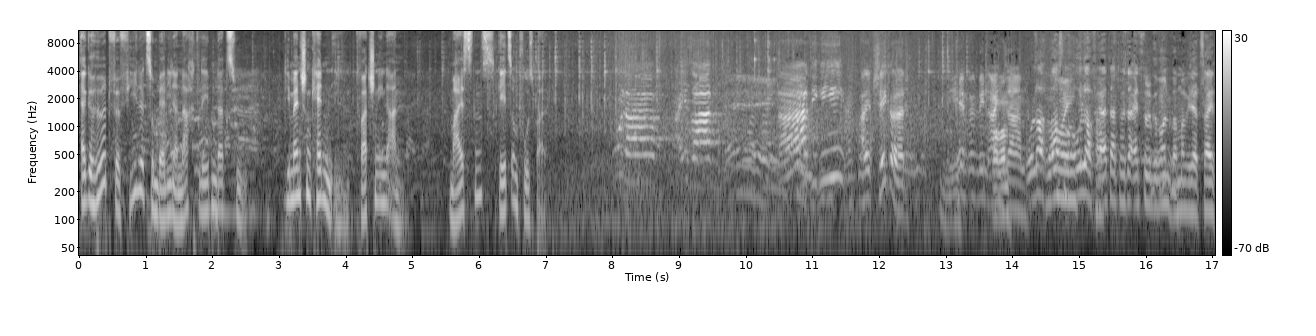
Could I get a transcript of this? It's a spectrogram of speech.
Er gehört für viele zum Berliner Nachtleben dazu. Die Menschen kennen ihn, quatschen ihn an. Meistens geht's um Fußball. Olaf, Eisern. Na, Digi? Alles schick, oder? Nee. Warum? Olaf, lass mal Olaf. Hertha hat heute 1-0 gewonnen. War mal wieder Zeit.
